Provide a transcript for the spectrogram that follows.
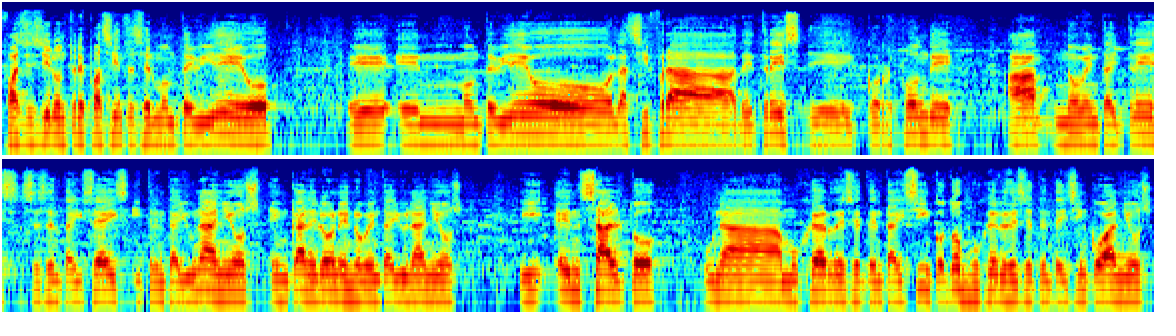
fallecieron tres pacientes en Montevideo, eh, en Montevideo la cifra de tres eh, corresponde a 93, 66 y 31 años. En Canelones 91 años. Y en Salto una mujer de 75, dos mujeres de 75 años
